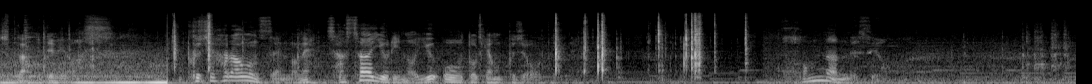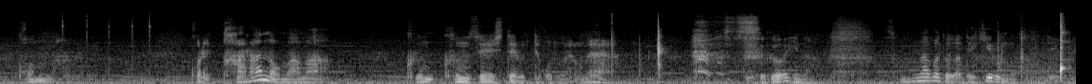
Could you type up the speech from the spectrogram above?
ちょっと見てみます。串原温泉のね笹百合の湯オートキャンプ場ってね。こんなんですよ。こんなん。これ空のまま燻製してるってことだよね。すごいな。そんなことができるのかっていうね。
